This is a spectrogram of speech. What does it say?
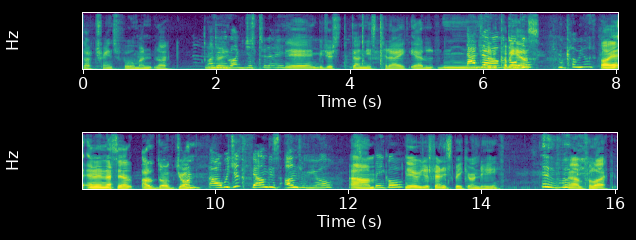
like transformed and like. I did only- like just today. yeah, we just done this today. Our That's little other cubby house. Here. Oh yeah, and then that's our other dog, John. Uh, we just found this under here. Um, Speaker. yeah, we just found his speaker under here. um, for like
